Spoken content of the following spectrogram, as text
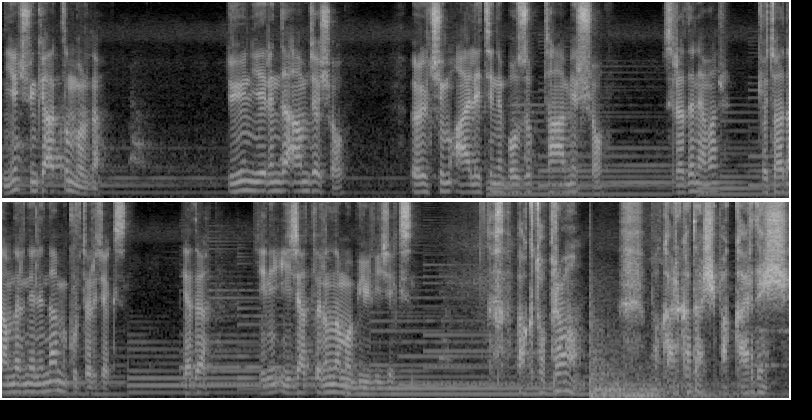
Niye? Çünkü aklım burada. Düğün yerinde amca şov. Ölçüm aletini bozup tamir şov. Sırada ne var? Kötü adamların elinden mi kurtaracaksın? Ya da yeni icatlarınla mı büyüleyeceksin? Bak toprağım. Bak arkadaş, bak kardeş.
